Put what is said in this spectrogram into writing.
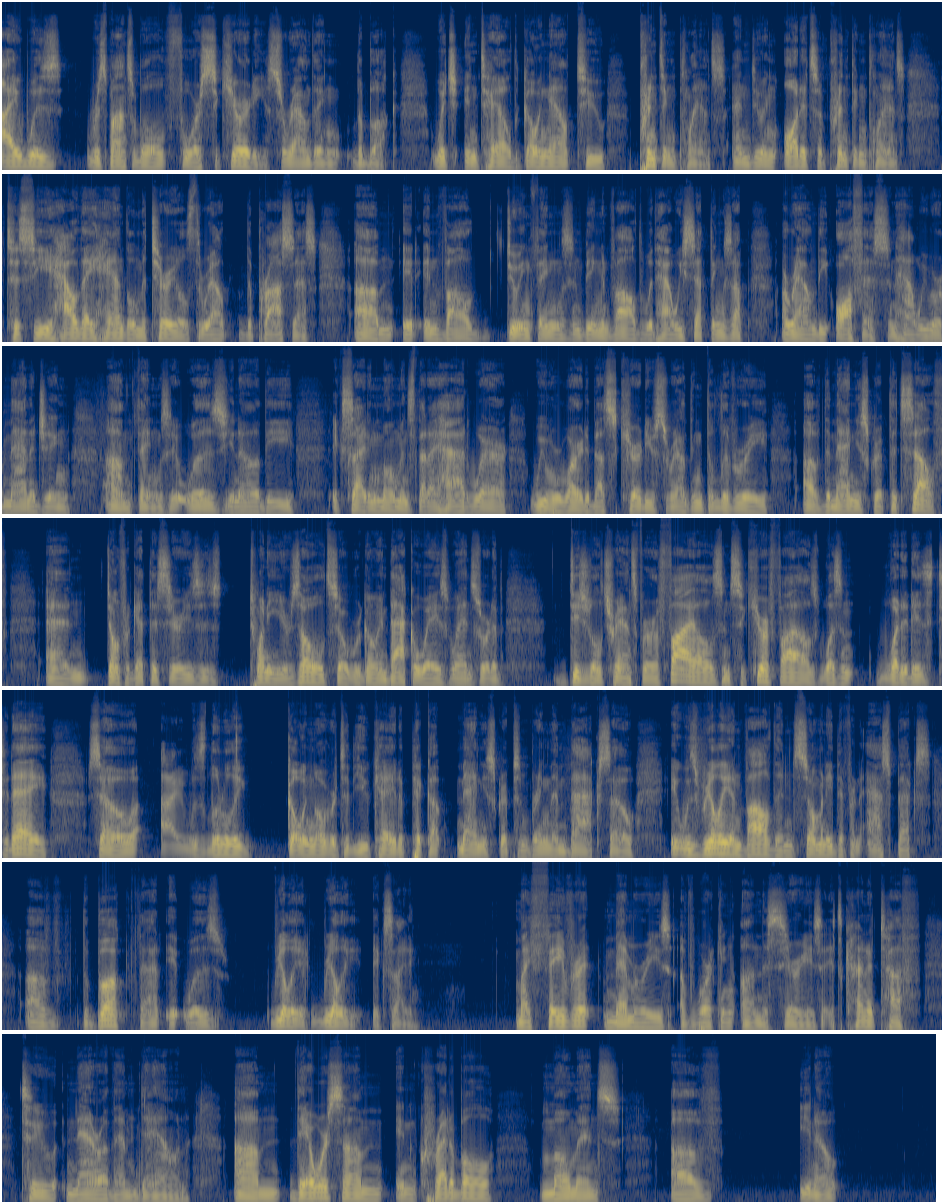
I was responsible for security surrounding the book, which entailed going out to printing plants and doing audits of printing plants to see how they handle materials throughout the process. Um, it involved doing things and being involved with how we set things up around the office and how we were managing um, things. It was, you know, the exciting moments that I had where we were worried about security surrounding delivery of the manuscript itself. And don't forget, this series is 20 years old, so we're going back a ways when sort of digital transfer of files and secure files wasn't what it is today. So I was literally going over to the UK to pick up manuscripts and bring them back. So it was really involved in so many different aspects of the book that it was really, really exciting. My favorite memories of working on the series, it's kind of tough to narrow them down. Um, there were some incredible moments of, you know,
